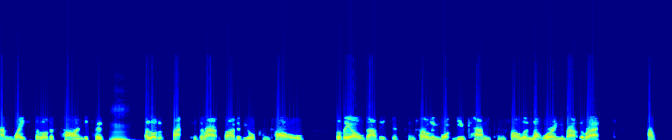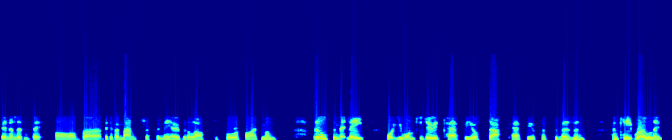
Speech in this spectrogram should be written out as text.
can waste a lot of time because mm. a lot of factors are outside of your control. So the old adage of controlling what you can control and not worrying about the rest has been a little bit of uh, a bit of a mantra for me over the last four or five months. But ultimately, what you want to do is care for your staff, care for your customers, and and keep rolling.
